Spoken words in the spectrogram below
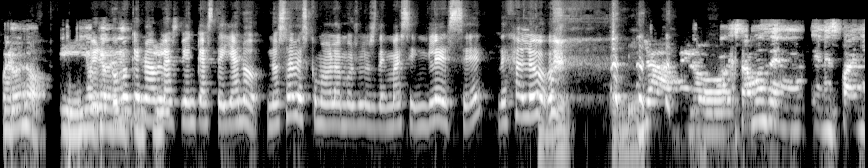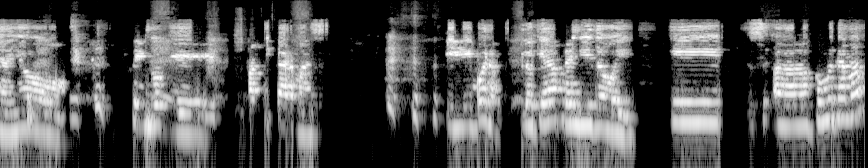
Pero no. Y yo pero ¿cómo que no hablas bien castellano? No sabes cómo hablamos los demás inglés, ¿eh? Déjalo. Ya, pero estamos en, en España, yo tengo que practicar más. Y bueno, lo que he aprendido hoy. Y, uh, ¿Cómo se llama?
